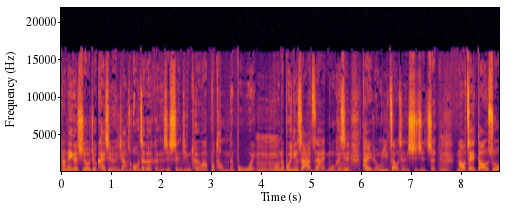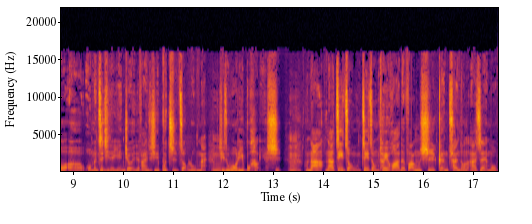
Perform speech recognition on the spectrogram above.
那那个时候就开始有人讲说，哦，这个可能是神经退化不同的部位。嗯嗯。哦，那不一定是阿兹海默，可是它也容易造成失智症。嗯。然后再到说，呃，我们自己的研究也就发现，其实不止走路慢，其实握力不好也是。嗯。那那这种这种退化的方式跟传统的阿兹海默。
